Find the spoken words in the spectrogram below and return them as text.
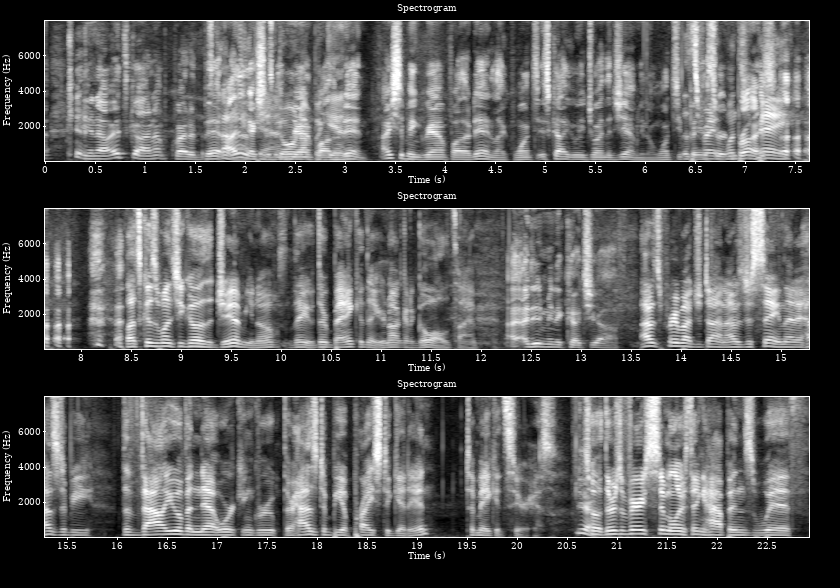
you know, it's gone up quite a bit. I think up, I should yeah. have been grandfathered in. I should have been grandfathered in. Like once, it's kind of like when you join the gym. You know, once you That's pay right. a certain Once price. pay, well, that's because once you go to the gym, you know they they're banking that you're not going to go all the time. I, I didn't mean to cut you off. I was pretty much done. I was just saying that it has to be the value of a networking group. There has to be a price to get in to make it serious. Yeah. So there's a very similar thing happens with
